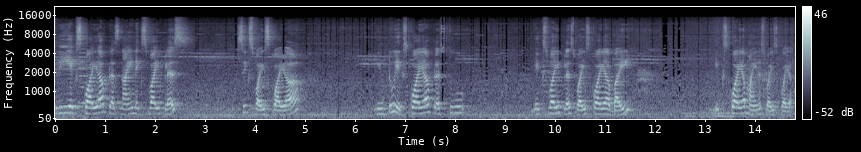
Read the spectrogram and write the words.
three x square plus nine x y plus six y square into x square plus two x y plus y square by x square minus y square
